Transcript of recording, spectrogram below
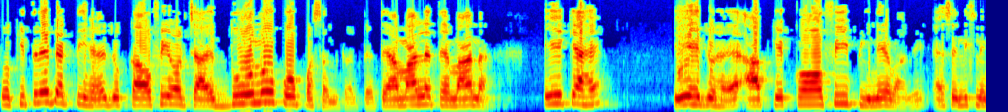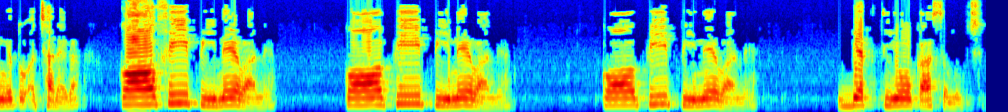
तो कितने व्यक्ति हैं जो कॉफ़ी और चाय दोनों को पसंद करते हैं? तो यहाँ मान लेते हैं, माना ए क्या है? ए जो है, आपके कॉफ़ी पीने वाले। ऐसे लिख लेंगे तो अच्छा रहेगा। कॉफ़ी पीने वाले, कॉफ़ी पीने वाले, कॉफ़ी पीने वाले व्यक्तियों का समुच्चय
